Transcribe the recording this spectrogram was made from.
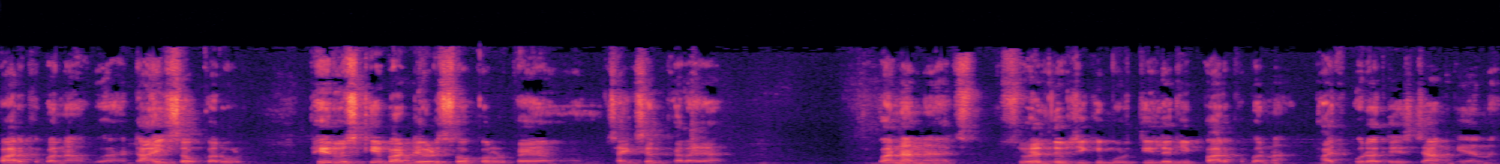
पार्क बना हुआ है ढाई सौ करोड़। फिर उसके बाद डेढ़ सौ करोड़ रुपये सैंक्शन कराया। बना ना सुहेल देव जी की मूर्ति लगी पार्क बना। आज पूरा देश जान गया ना।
